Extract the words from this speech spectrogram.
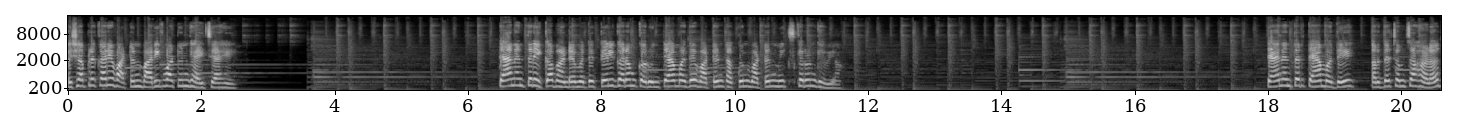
अशा प्रकारे वाटण बारीक वाटून घ्यायचे आहे. त्यानंतर एका भांड्यामध्ये तेल गरम करून त्यामध्ये वाटण टाकून वाटण मिक्स करून घेऊया. त्यानंतर त्यामध्ये अर्धा चमचा हळद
